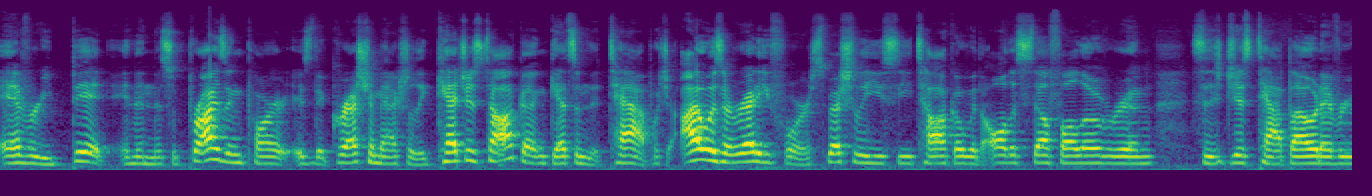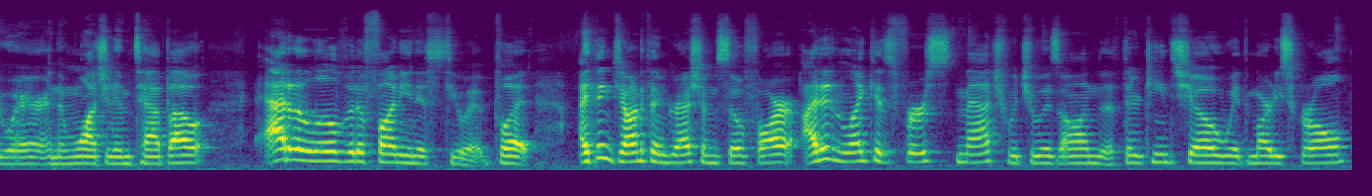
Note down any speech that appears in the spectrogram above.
every bit. And then the surprising part is that Gresham actually catches Taka and gets him to tap, which I wasn't ready for. Especially you see Taka with all the stuff all over him, says just tap out everywhere, and then watching him tap out added a little bit of funniness to it. But I think Jonathan Gresham so far, I didn't like his first match, which was on the 13th show with Marty Scurll.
